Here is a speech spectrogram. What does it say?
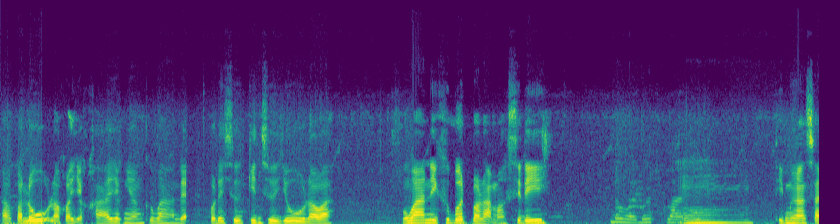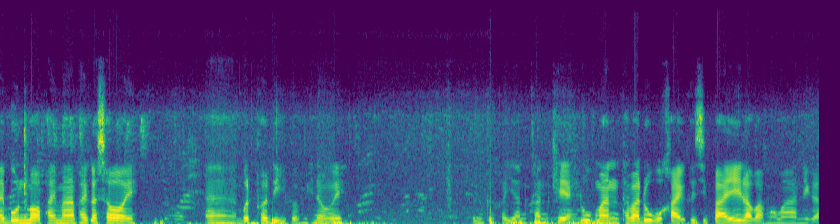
เราก็รู้เราก็อยากขายอยากหยังคือว่าแหละบ่ได้ซื้อกินซื้ออยู่แล้วอะเมื่อวานนี่คือเบิดบ่ละมักซิดี โดยเบิดวันอืม ทีมงานสายบุญบ่ไผมาไผก็ซอยโดยอ่าเบิดพอดีพ่อพี่น้องเอ้ยเพิ่นก็ขยันขันแข็งลูกมันถ้าว่าลูกบ่ไข้คือสิไปแล้วว่าเมื่อวานนี่ก็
